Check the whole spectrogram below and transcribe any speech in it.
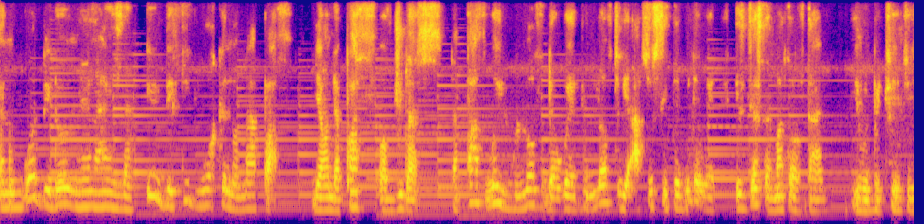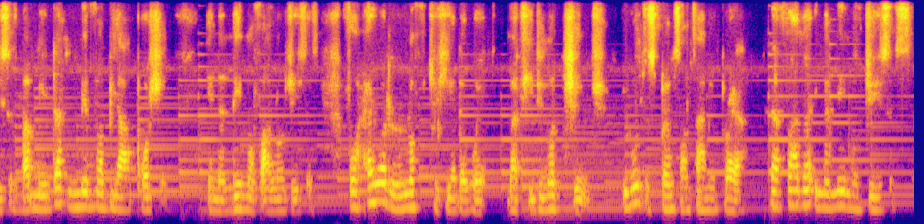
And what they don't realize that if they keep walking on that path, they're on the path of Judas, the path where you love the word, you love to be associated with the word. It's just a matter of time you will betray Jesus. But may that never be our portion. in the name of our Lord Jesus. For Herod loved to hear the word, but he did not change. We want to spend some time in prayer. That Father, in the name of Jesus,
